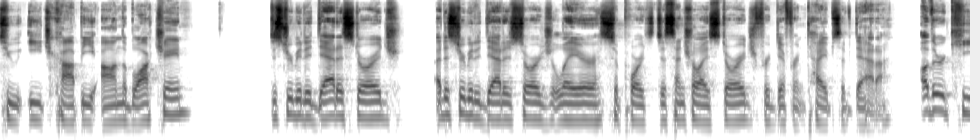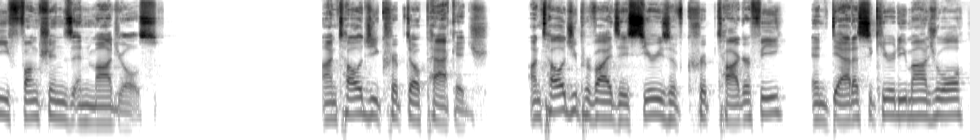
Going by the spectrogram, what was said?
to each copy on the blockchain. Distributed data storage. A distributed data storage layer supports decentralized storage for different types of data. Other key functions and modules. Ontology Crypto Package. Ontology provides a series of cryptography and data security module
